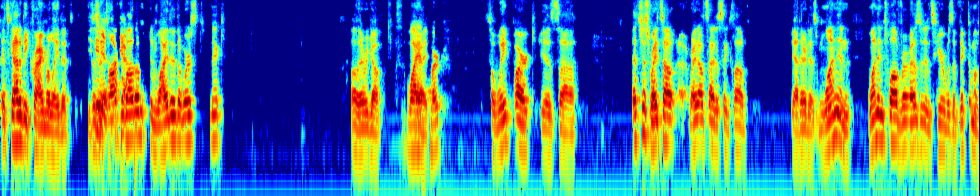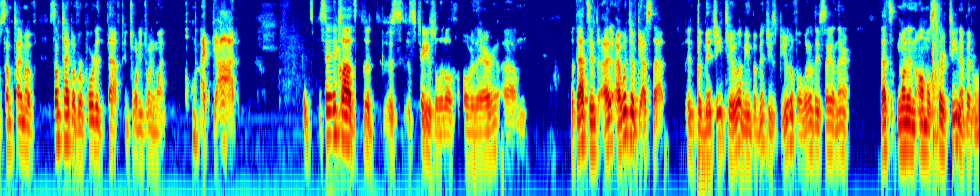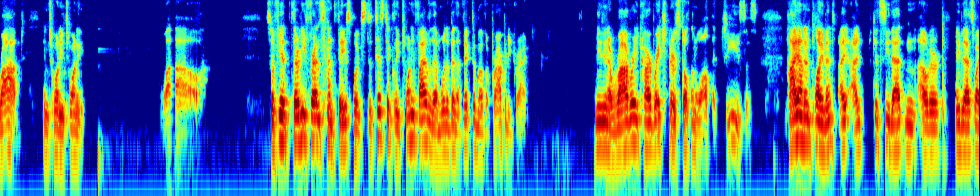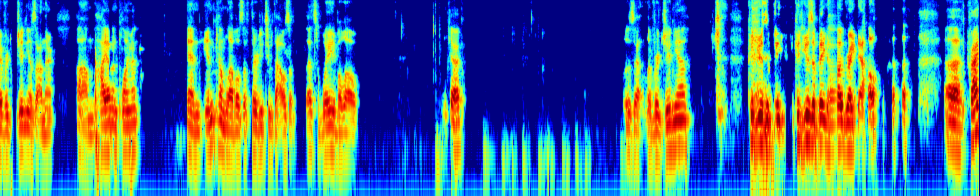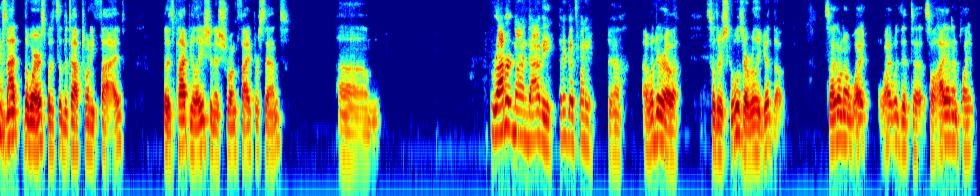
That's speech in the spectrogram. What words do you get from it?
It's got to be crime related. Does it, It is, talk yeah. about them and why they're the worst, Nick? Oh, there we go. Wyatt All right. Park. So Waite Park is uh that's just right out right outside of St. Cloud. Yeah, there it is. One in one in twelve residents here was a victim of some type of some type of reported theft in 2021. Oh my God! St. Cloud's uh, it's, it's changed a little over there, um, but that's it. I, I wouldn't have guessed that. In Bemidji too. I mean, Bemidji's beautiful. What are they saying there? That's one in almost 13 have been robbed in 2020. Wow. So if you had 30 friends on Facebook, statistically, 25 of them would have been a victim of a property crime, meaning a robbery, car break-in, or stolen wallet. Jesus. High unemployment. I, I can see that in outer. Maybe that's why Virginia's on there. Um, high unemployment and income levels of 32,000. That's way below. Okay. What is that? La Virginia could use a big could use a big hug right now. uh, crime's not the worst, but it's in the top twenty-five. But its population has shrunk five percent. Um, Robert Mondavi. I think that's funny. yeah, I wonder. Uh, so their schools are really good though. So I don't know why. Why would that? Uh, so high unemployment.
